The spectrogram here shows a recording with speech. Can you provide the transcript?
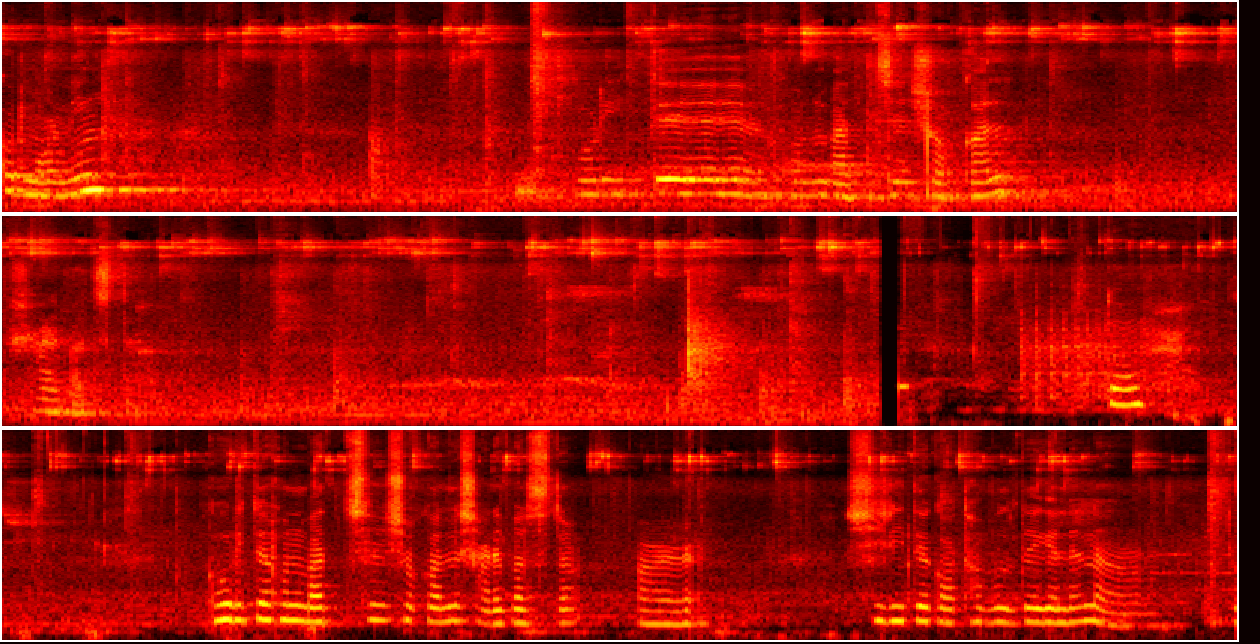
গুড মর্নিং ঘড়িতে এখন বাজছে সকাল সাড়ে পাঁচটা। তো ঘড়িতে এখন বাজছে সকাল সাড়ে পাঁচটা। আর সিঁড়িতে কথা বলতে গেলে না একটু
